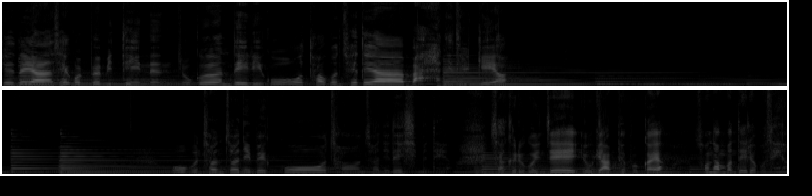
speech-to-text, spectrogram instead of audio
최대한 쇄골뼈 밑에 있는 쪽은 내리고 턱은 최대한 많이 들게요. 호흡은 천천히 뱉고 천천히 내쉬면 돼요. 자, 그리고 이제 여기 앞에 볼까요? 손 한번 내려보세요.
